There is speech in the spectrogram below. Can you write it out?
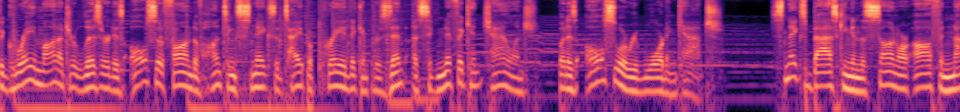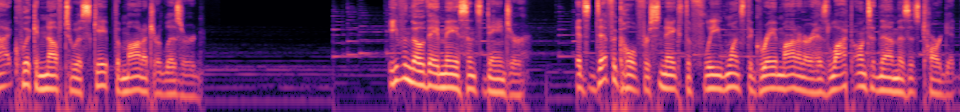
the gray monitor lizard is also fond of hunting snakes, a type of prey that can present a significant challenge, but is also a rewarding catch. Snakes basking in the sun are often not quick enough to escape the monitor lizard. Even though they may sense danger, it's difficult for snakes to flee once the gray monitor has locked onto them as its target.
